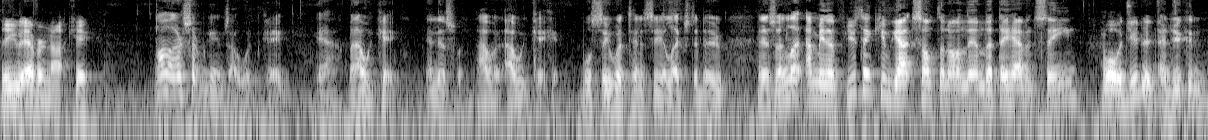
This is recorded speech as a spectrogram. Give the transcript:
Do you ever not kick? Oh, there's certain games I wouldn't kick. Yeah, but I would kick. in this one. I would I would kick it. We'll see what Tennessee elects to do in this one. I mean, if you think you've got something on them that they haven't seen, What would you do? and you can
